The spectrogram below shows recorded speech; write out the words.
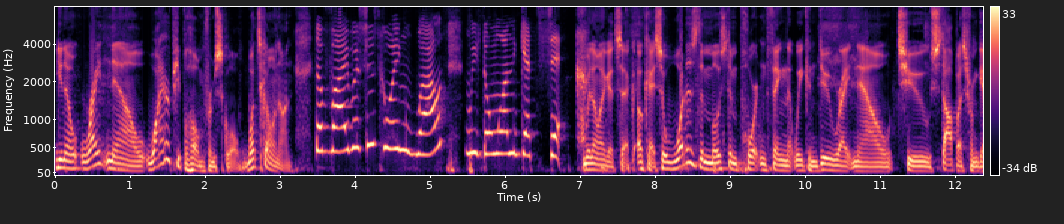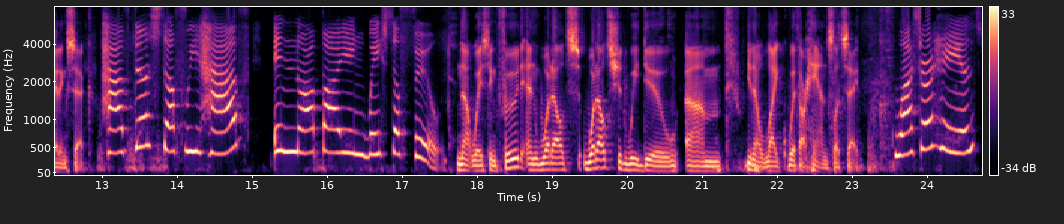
you know, right now, why are people home from school? What's going on? The virus is going around. We don't want to get sick. We don't want to get sick. Okay, so what is the most important thing that we can do right now to stop us from getting sick? Have the stuff we have and not buying waste of food. Not wasting food, and what else? What else should we do? Um, you know, like with our hands, let's say. Wash our hands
